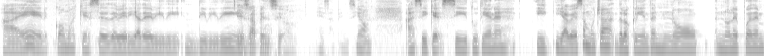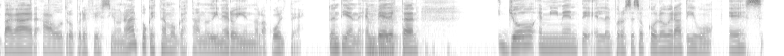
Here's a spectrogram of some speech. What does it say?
a él cómo es que se debería dividi- dividir Esa pensión. Esa pensión. Así que si tú tienes, y, y a veces muchos de los clientes no, no le pueden pagar a otro profesional porque estamos gastando dinero yendo a la corte. ¿Tú entiendes? En vez de estar... Yo, en mi mente, el, el proceso colaborativo es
